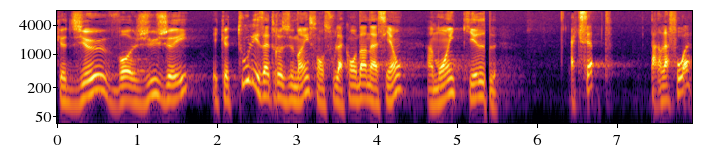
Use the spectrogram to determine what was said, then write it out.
que Dieu va juger et que tous les êtres humains sont sous la condamnation à moins qu'il accepte par la foi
